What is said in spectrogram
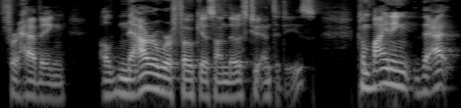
for having a narrower focus on those two entities. Combining that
